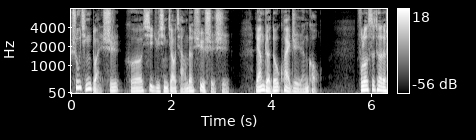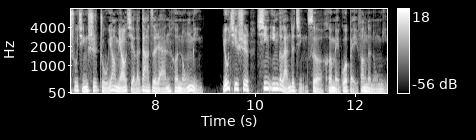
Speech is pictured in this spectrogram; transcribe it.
抒情短诗和戏剧性较强的叙事诗，两者都脍炙人口。弗罗斯特的抒情诗主要描写了大自然和农民，尤其是新英格兰的景色和美国北方的农民。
